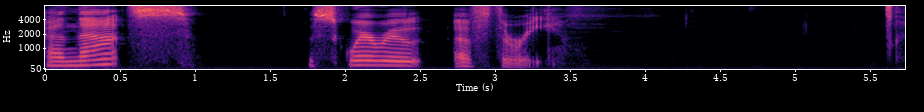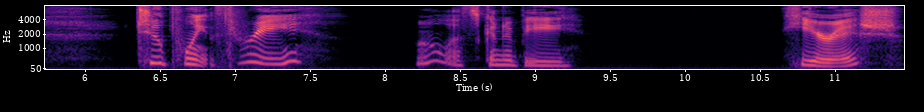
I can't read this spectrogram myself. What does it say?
And that's the square root of 3. 2.3, well, that's going to be here-ish.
